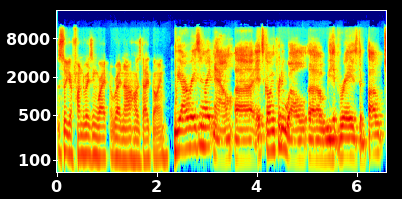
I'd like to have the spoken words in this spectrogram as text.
so you're fundraising right right now. How's that going? We are raising right now. Uh, it's going pretty well. Uh, we had raised about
